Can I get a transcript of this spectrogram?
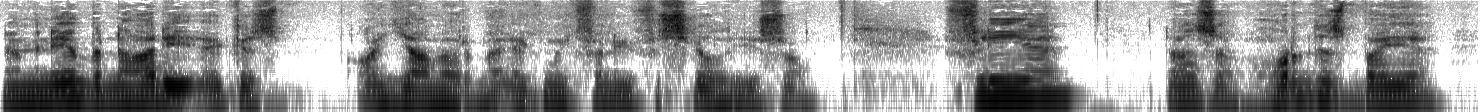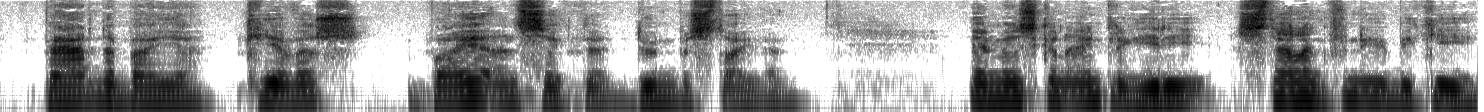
Nou meneer Bernardi, ek is oh, jammer, maar ek moet van u verskil hierso. Vliee, daar's hordes bye, perdebye, kewers, baie insekte doen bestuiving. En mens kan eintlik hierdie stelling van u bietjie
